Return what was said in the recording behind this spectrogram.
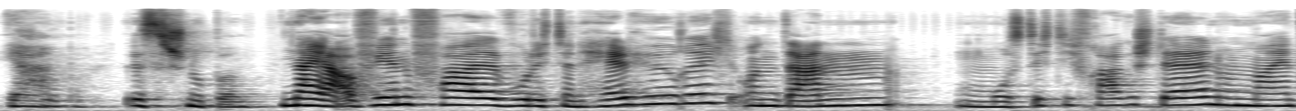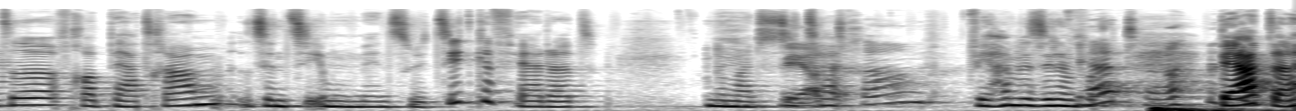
Ja, Schnuppe. ist Schnuppe. Naja, auf jeden Fall wurde ich dann hellhörig und dann musste ich die Frage stellen und meinte, Frau Bertram, sind Sie im Moment suizidgefährdet? Und dann meinte Bertram? Wie haben wir sie denn? Bertha. Bertha.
